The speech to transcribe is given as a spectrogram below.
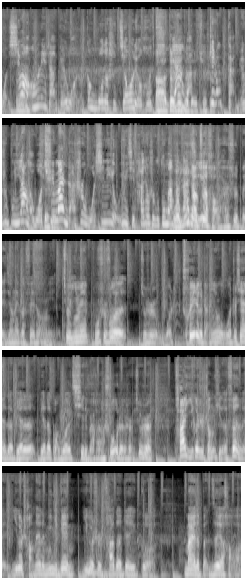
我希望 Only 展给我的更多的是交流和体验啊，对对感，对对，确实这。种感觉是不一样的。我去漫展是我心里有预期，它就是个动漫我印象最。好还是北京那个 Fate Only，就是因为不是说就是我吹这个展，因为我我之前也在别的别的广播期里边好像说过这个事儿，就是它一个是整体的氛围，一个场内的 mini game，一个是它的这个卖的本子也好啊，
